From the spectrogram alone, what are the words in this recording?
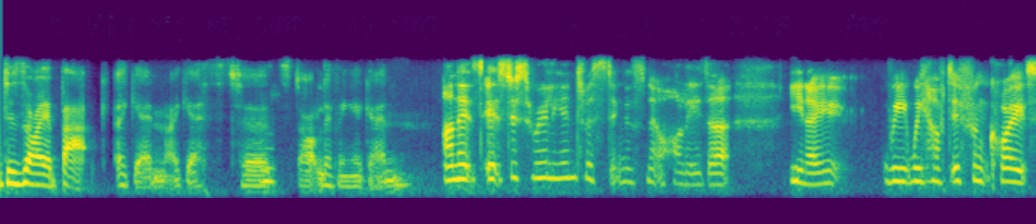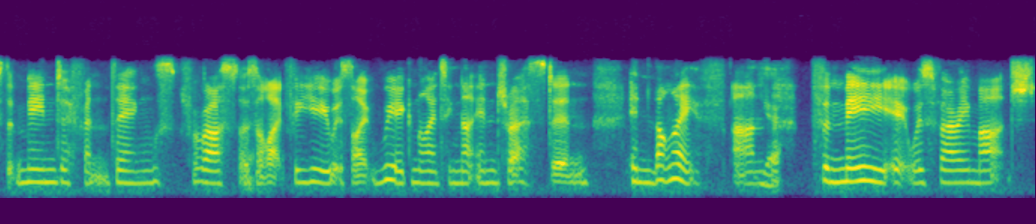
desire back again, I guess, to mm. start living again. And it's it's just really interesting, isn't it, Holly, that you know we we have different quotes that mean different things for us as like for you it's like reigniting that interest in in life and yeah. for me it was very much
